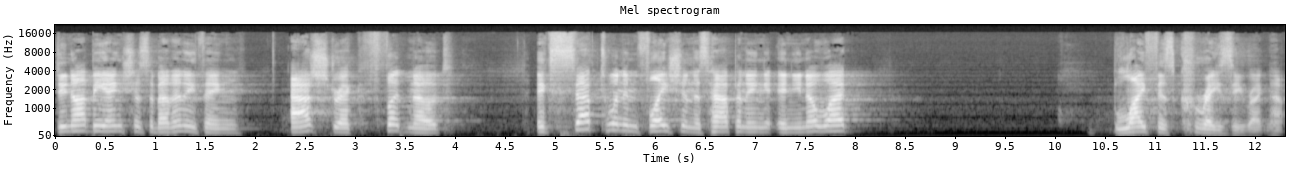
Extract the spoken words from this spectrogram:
Do not be anxious about anything, asterisk, footnote, except when inflation is happening. And you know what? Life is crazy right now.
